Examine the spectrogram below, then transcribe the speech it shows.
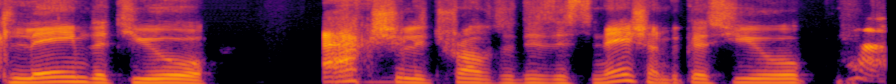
claim that you actually travel to this destination because you Yeah.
